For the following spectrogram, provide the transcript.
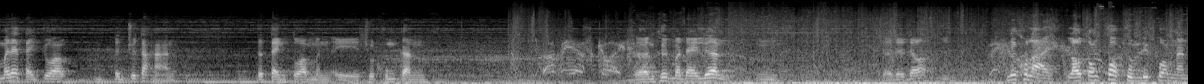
ไม่ได้แต่งตัวเป็นชุดทหาร แต่แต่งตัวเหมือนเอชุดคุ้มกัน เดินขึ้นบันไดเลื่อนอืมเดี๋ยวเดี๋ยวเดี๋ยวนิโคลายเราต้องควบคุมลิฟต์พวกนั้น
